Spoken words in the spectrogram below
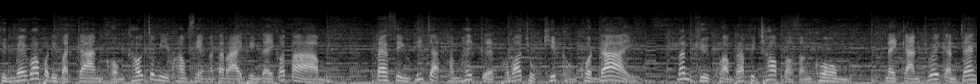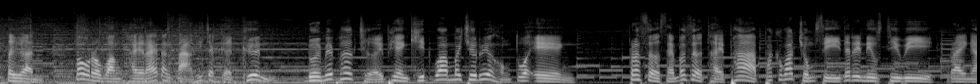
ถึงแม้ว่าปฏิบัติการของเขาจะมีความเสี่ยงอันตรายเพียงใดก็ตาม แต่สิ่งที่จะทำให้เกิดภาวะฉุกคิดของคนได้ นั่นคือความรับผิดชอบต่อสังคม ในการช่วยกันแจ้งเตือนเฝ้าระวังภัยร้ายต่างๆ ที่จะเกิดขึ้น โดยไม่เพิกเฉยเพียงคิดว่าไม่ใช่เรื่องของตัวเอง ประเสริฐแสนประเสริฐถ่ายภาพพักวัตชมศรีดลินิวส์ทีวี รายง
